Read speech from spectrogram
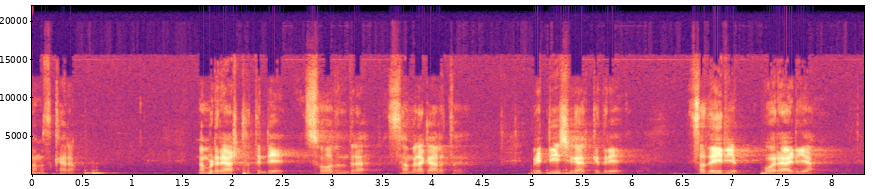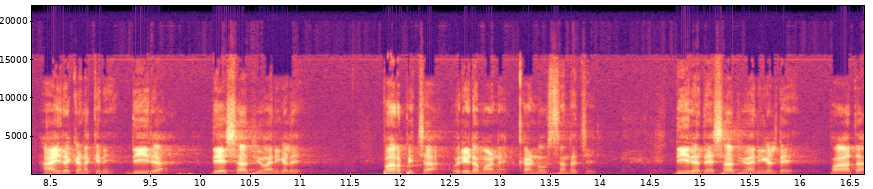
നമസ്കാരം. നമ്മുടെ രാഷ്ട്രത്തിന്റെ സ്വാതന്ത്ര്യ സമരകാലത്ത് ബ്രിട്ടീഷുകാർക്കെതിരെ സധൈര്യം പോരാടിയ ആയിരക്കണക്കിന് ധീര ദേശാഭിമാനികളെ പാർപ്പിച്ച ഒരിടമാണ് കണ്ണൂർ സെൻട്രൽ ജയിൽ. ധീര ദേശാഭിമാനികളുടെ പാത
